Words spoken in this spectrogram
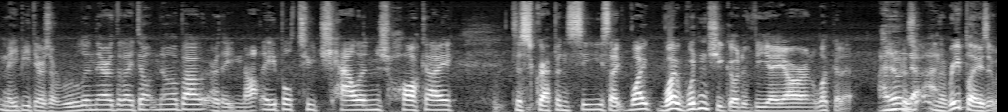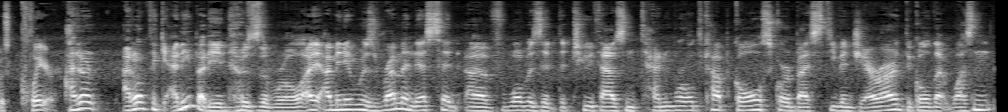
maybe there's a rule in there that I don't know about. Are they not able to challenge Hawkeye discrepancies? Like why why wouldn't you go to VAR and look at it? I don't know. In the replays, it was clear. I don't. I don't think anybody knows the rule. I, I mean, it was reminiscent of what was it, the 2010 World Cup goal scored by Steven Gerrard, the goal that wasn't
